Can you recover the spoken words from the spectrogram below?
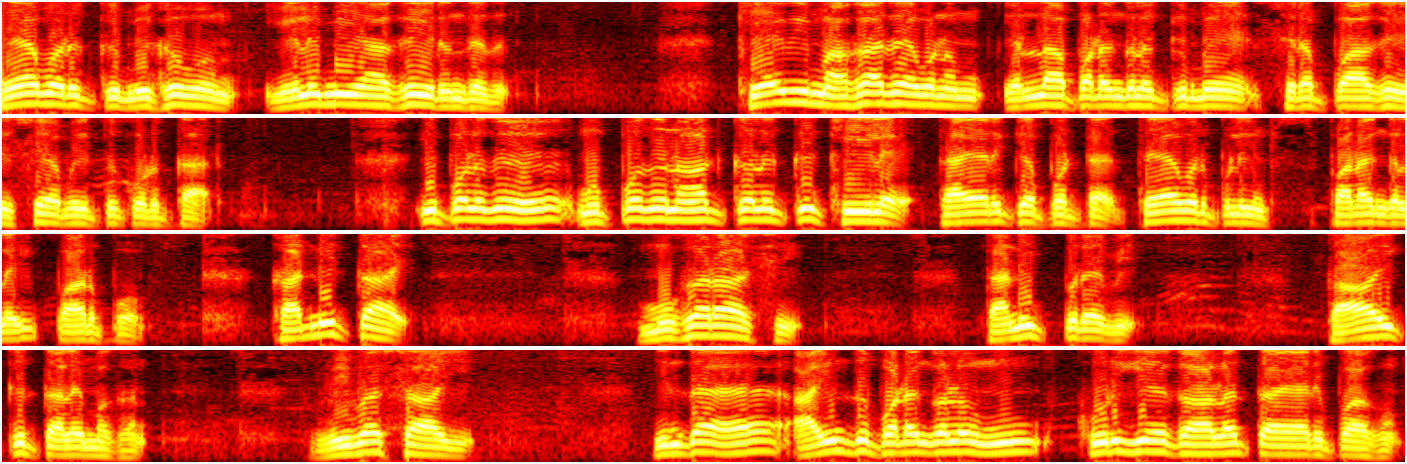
தேவருக்கு மிகவும் எளிமையாக இருந்தது. கேவி மகாதேவனும் எல்லா படங்களுக்குமே சிறப்பாக இசையமைத்து கொடுத்தார். இப்பொழுது முப்பது நாட்களுக்கு கீழே தயாரிக்கப்பட்ட தேவர் பிலிம்ஸ் படங்களை பார்ப்போம். கன்னித்தாய் முகராசி தனிப்பிறவி தாய்க்கு தலைமகன் விவசாயி. இந்த ஐந்து படங்களும் குறுகிய கால தயாரிப்பாகும்.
